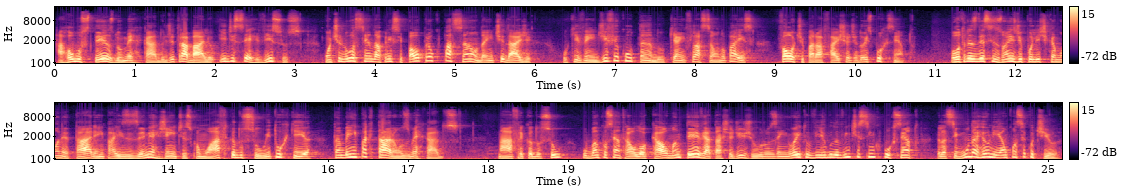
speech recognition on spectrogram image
A robustez do mercado de trabalho e de serviços continua sendo a principal preocupação da entidade, o que vem dificultando que a inflação no país volte para a faixa de 2%. Outras decisões de política monetária em países emergentes como África do Sul e Turquia também impactaram os mercados. Na África do Sul, o Banco Central local manteve a taxa de juros em 8,25% pela segunda reunião consecutiva.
